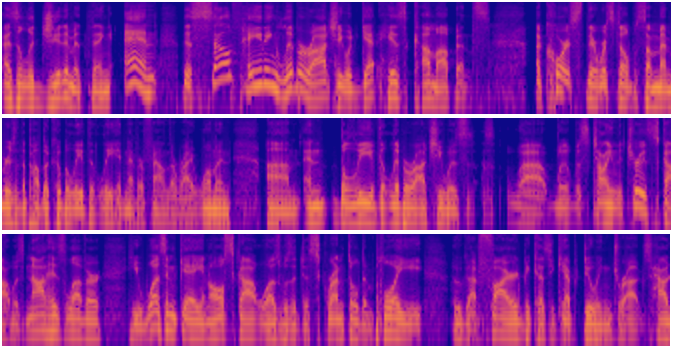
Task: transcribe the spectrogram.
as a legitimate thing, and the self hating Liberace would get his comeuppance. Of course, there were still some members of the public who believed that Lee had never found the right woman um, and believed that Liberace was, uh, was telling the truth. Scott was not his lover. He wasn't gay, and all Scott was was a disgruntled employee who got fired because he kept doing drugs. How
